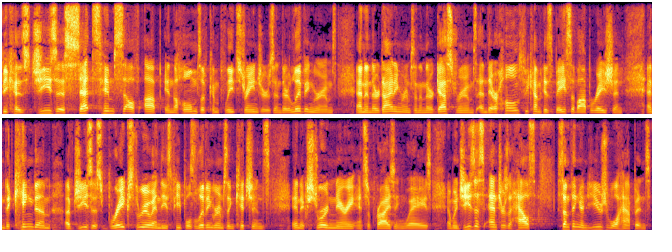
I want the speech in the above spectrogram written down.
because Jesus sets himself up in the homes of complete strangers, in their living rooms, and in their dining rooms, and in their guest rooms, and their homes become his base of operation. And the kingdom of Jesus breaks through in these people's living rooms and kitchens in extraordinary and surprising ways. And when Jesus enters a house, something unusual happens.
